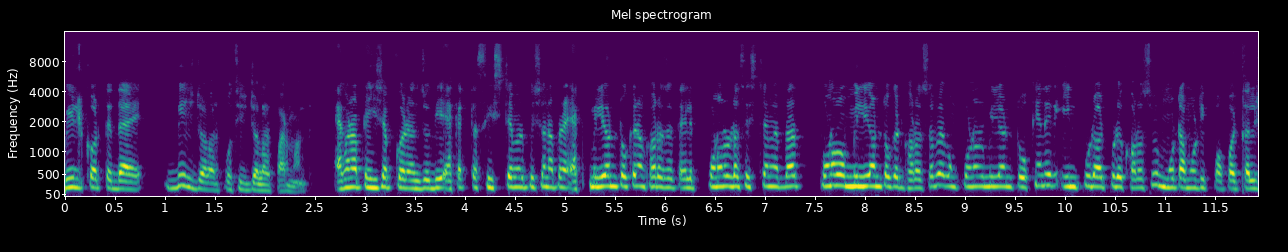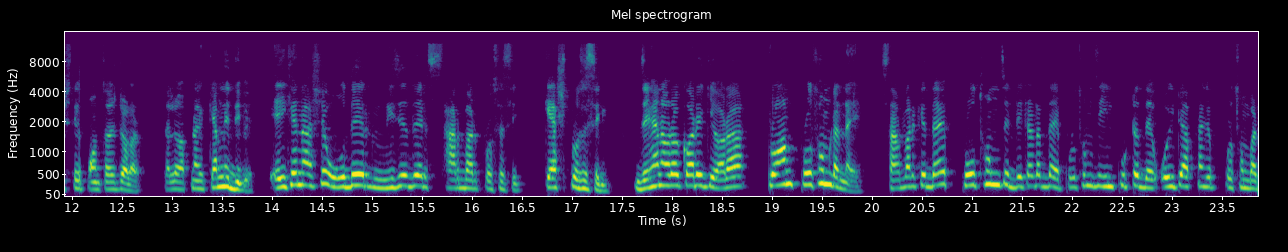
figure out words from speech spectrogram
বিল্ড করতে দেয় বিশ ডলার পঁচিশ ডলার পার মান্থ এখন আপনি হিসাব করেন, যদি এক একটা সিস্টেমের পিছনে আপনার এক মিলিয়ন টোকেন খরচ হয়, তাহলে পনেরোটা সিস্টেমে আপনার পনেরো মিলিয়ন টোকেন খরচ হবে এবং পনেরো মিলিয়ন টোকেনের ইনপুট আউটপুটে খরচ হবে মোটামুটি পঁয়তাল্লিশ থেকে পঞ্চাশ ডলার তাহলে আপনাকে কেমনে দিবে? এইখানে আসে ওদের নিজেদের সার্ভার প্রসেসিং ক্যাশ প্রসেসিং যেখানে ওরা করে কি, ওরা প্রম প্রথমটা নেয় সার্ভারকে দেয়, প্রথম যে ডেটাটা দেয়, প্রথম যে ইনপুটটা দেয়, ওইটা আপনাকে প্রথমবার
